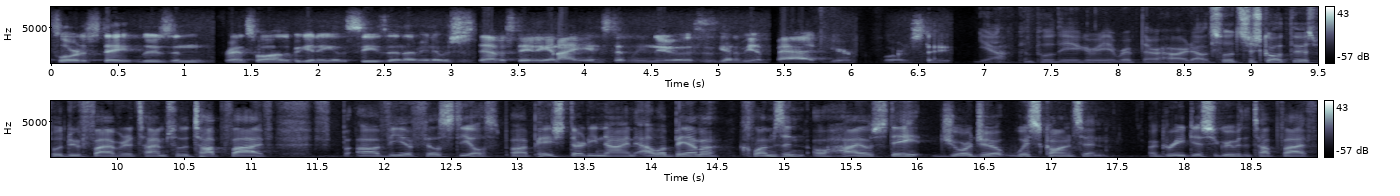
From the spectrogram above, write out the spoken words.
Florida State losing Francois at the beginning of the season, I mean, it was just devastating, and I instantly knew this is going to be a bad year for Florida State. Yeah, completely agree. It ripped their heart out. So let's just go through this. We'll do five at a time. So the top five, uh, via Phil Steele, uh, page thirty-nine: Alabama, Clemson, Ohio State, Georgia, Wisconsin. Agree? Disagree with the top five?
